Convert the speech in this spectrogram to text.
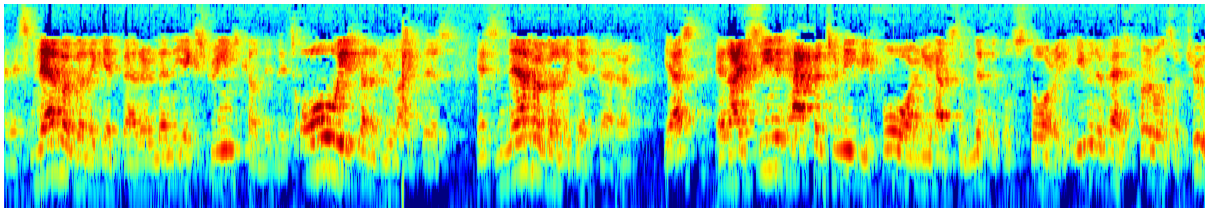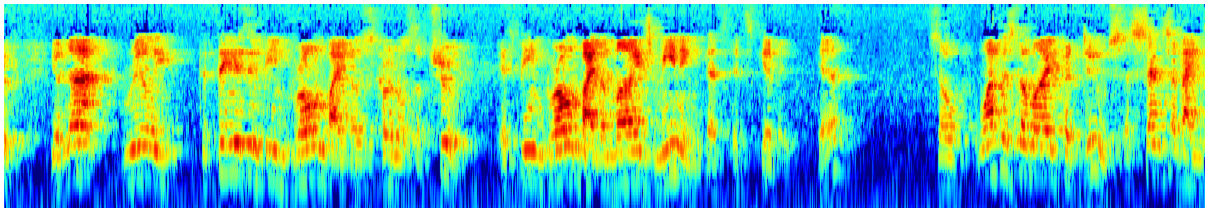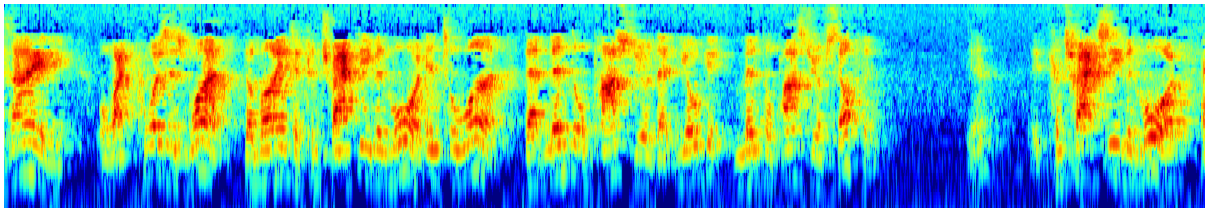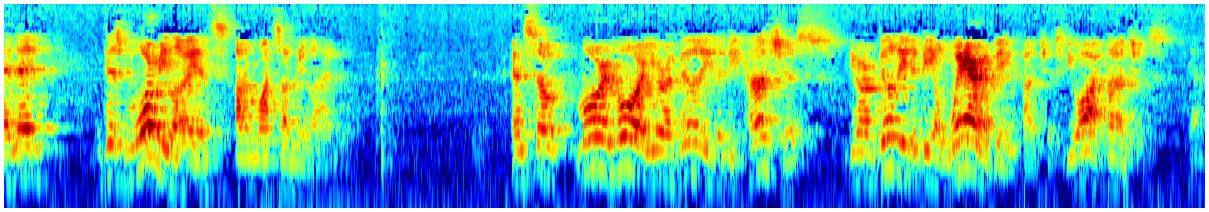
And it's never going to get better, and then the extremes come in. It's always going to be like this. It's never going to get better. Yes? And I've seen it happen to me before, and you have some mythical story. Even if it has kernels of truth, you're not really, the thing isn't being grown by those kernels of truth. It's being grown by the mind's meaning that it's giving. Yeah? So what does the mind produce? A sense of anxiety. Or what causes what? The mind to contract even more into what? that mental posture, that yogic mental posture of selfing. Yeah? It contracts even more, and then there's more reliance on what's unreliable. And so, more and more, your ability to be conscious, your ability to be aware of being conscious, you are conscious. Yes?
